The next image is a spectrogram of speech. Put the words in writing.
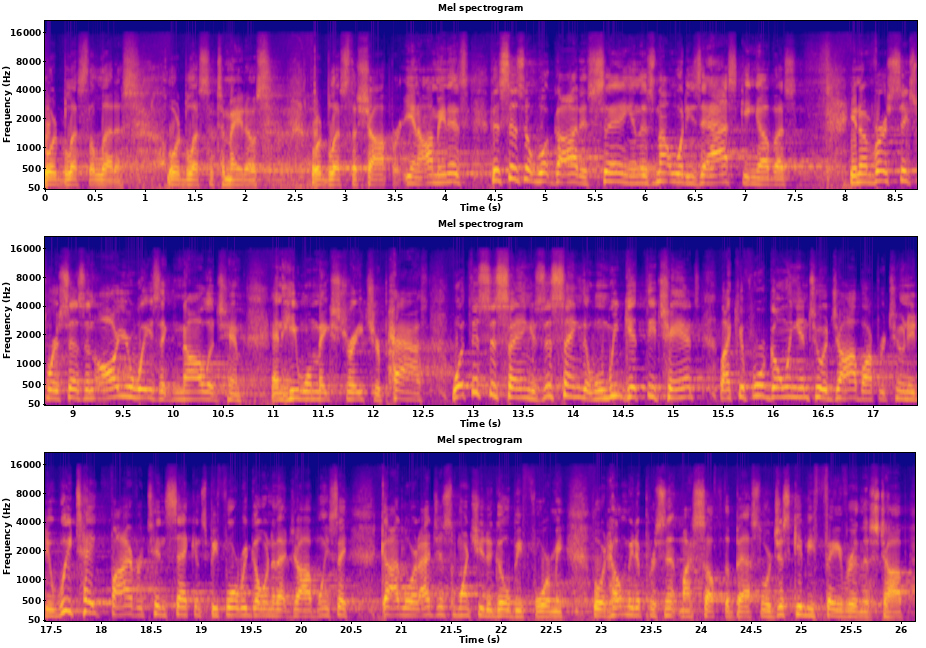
Lord bless the lettuce. Lord bless the tomatoes. Lord bless the shopper. You know, I mean, this isn't what God is saying, and this is not what He's asking of us. You know, in verse 6, where it says, In all your ways acknowledge Him, and He will make straight your path. What this is saying is this saying that when we get the chance, like if we're going into a job opportunity, we take five or 10 seconds before we go into that job, and we say, God, Lord, I just want you to go before me. Lord, help me to present myself the best. Lord, just give me favor in this job.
